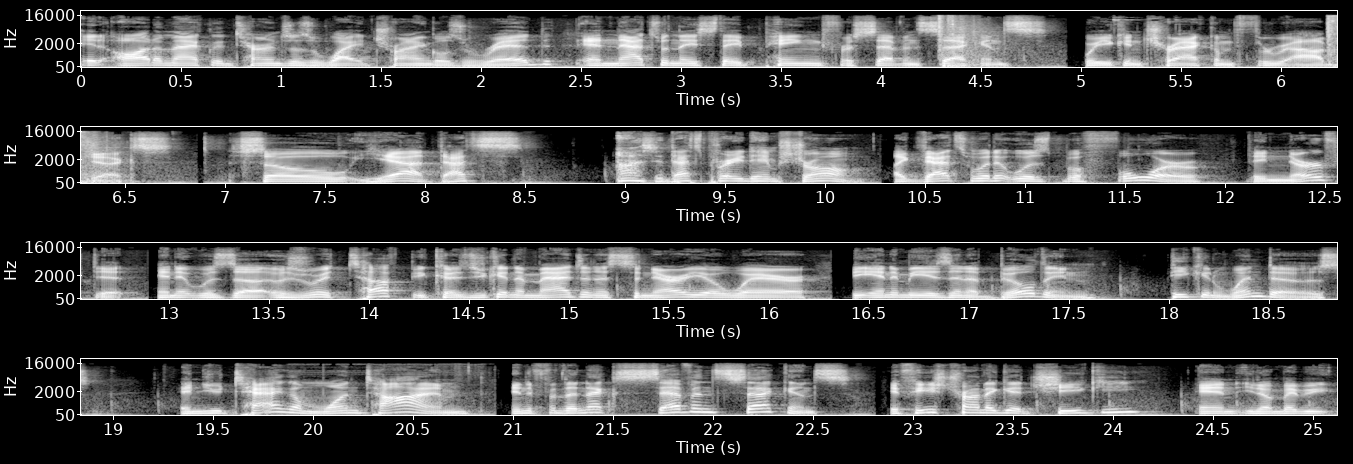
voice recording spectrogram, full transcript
it automatically turns those white triangles red. And that's when they stay pinged for seven seconds where you can track them through objects. So yeah, that's honestly, that's pretty damn strong. Like that's what it was before they nerfed it. And it was, uh, it was really tough because you can imagine a scenario where the enemy is in a building, peeking windows, and you tag him one time. And for the next seven seconds, if he's trying to get cheeky and, you know, maybe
